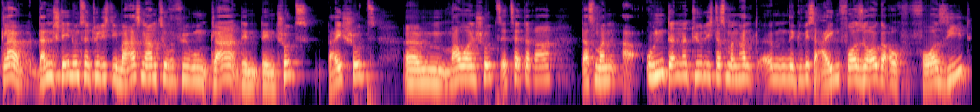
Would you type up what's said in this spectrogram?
klar, dann stehen uns natürlich die Maßnahmen zur Verfügung. Klar, den, den Schutz, Deichschutz, ähm, Mauernschutz etc., dass man, äh, und dann natürlich, dass man halt ähm, eine gewisse Eigenvorsorge auch vorsieht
